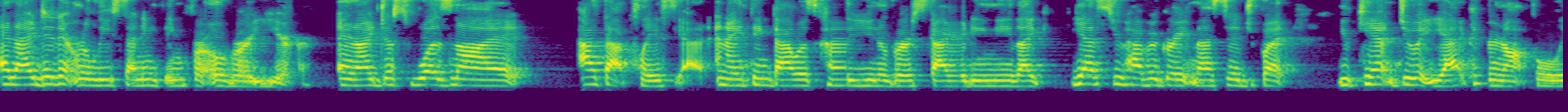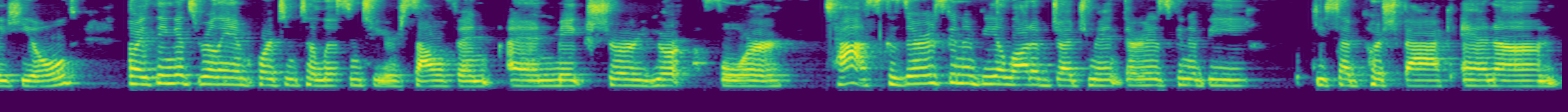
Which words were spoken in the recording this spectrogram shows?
and i didn't release anything for over a year and I just was not at that place yet. And I think that was kind of the universe guiding me like, yes, you have a great message, but you can't do it yet because you're not fully healed. So I think it's really important to listen to yourself and, and make sure you're for tasks because there is going to be a lot of judgment. There is going to be, you said, pushback. And um,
